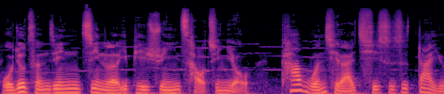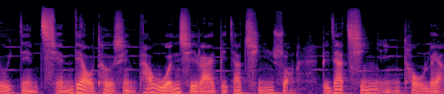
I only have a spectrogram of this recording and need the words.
我就曾经进了一批薰衣草精油，它闻起来其实是带有一点前调特性，它闻起来比较清爽，比较轻盈透亮。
